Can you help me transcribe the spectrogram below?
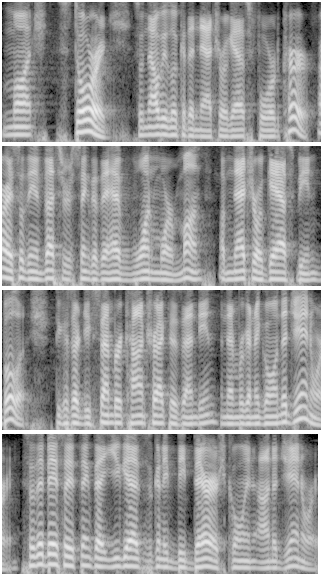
much storage. So now we look at the natural gas forward curve. All right, so the investors think that they have one more month of natural gas being bullish because our December contract is ending and then we're going to go into January. So they basically think that UGAS is going to be bearish going on to January.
